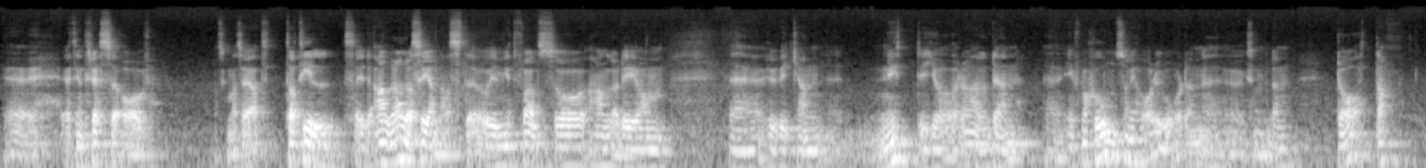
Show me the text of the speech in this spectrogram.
eh, ett intresse av vad ska man säga, att ta till sig det allra, allra senaste och i mitt fall så handlar det om eh, hur vi kan nyttiggöra den eh, information som vi har i vården, liksom den data.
